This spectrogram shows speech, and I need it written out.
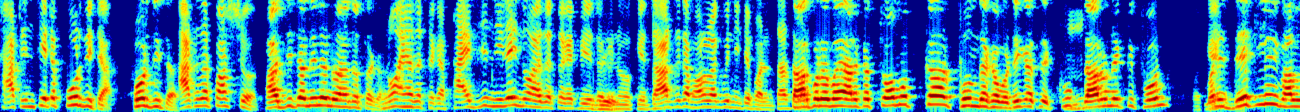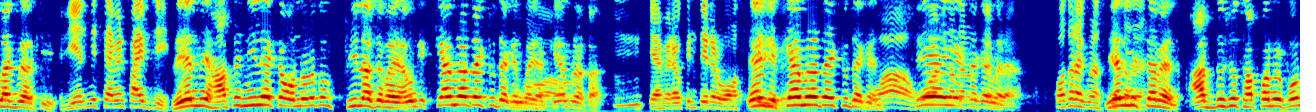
থার্টিন সি এটা ফোর জিটা ফোর জিটা আট হাজার পাঁচশো? ফাইভ জিটা নিলে নয় হাজার টাকা। নয় হাজার টাকা। ফাইভ জি নিলেই নয় হাজার টাকা পেয়ে যাবেন ওকে। যার যেটা ভালো লাগবে নিতে পারেন। তারপর ভাই আরেকটা চমৎকার ফোন দেখাবো ঠিক আছে? খুব দারুণ একটি ফোন মানে দেখলেই ভালো লাগবে আর কি। Realme seven five G Realme হাতে নিলে একটা অন্যরকম ফিল আসে ভাই। এমনকি ক্যামেরাটা একটু দেখেন ভাইয়া. ক্যামেরাটা। ক্যামেরাও কিন্তু এটার এই যে ক্যামেরাটা একটু দেখেন। সেই একটা ক্যামেরা। কত রাখবেন Realme রিয়েলমি তাহলে? সেভেন আট দুশো ছাপ্পান্নের ফোন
